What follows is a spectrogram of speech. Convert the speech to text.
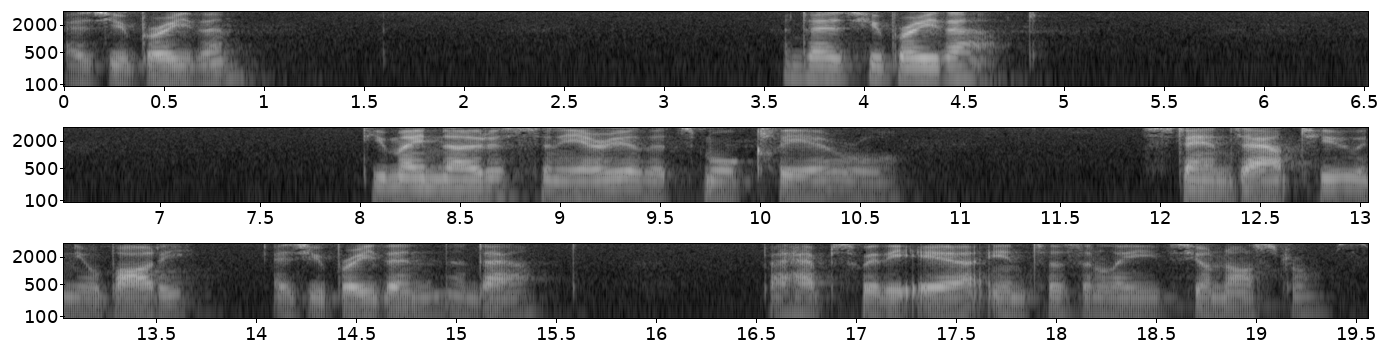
as you breathe in and as you breathe out. You may notice an area that's more clear or stands out to you in your body as you breathe in and out, perhaps where the air enters and leaves your nostrils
